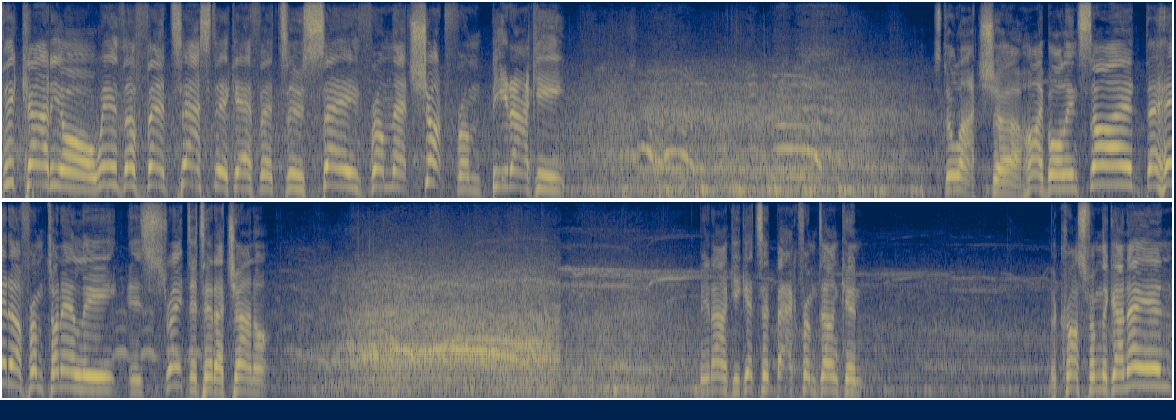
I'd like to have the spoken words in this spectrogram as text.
Vicario with a fantastic effort to save from that shot from Biraghi. Stulac, uh, high ball inside. The header from Tonelli is straight to Terracciano. Biraghi gets it back from Duncan. The cross from the Ghanaian.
